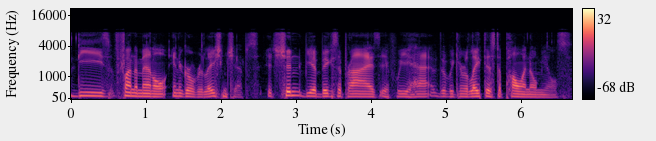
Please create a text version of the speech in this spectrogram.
these fundamental integral relationships, it shouldn't be a big surprise if we have that we can relate this to polynomials.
